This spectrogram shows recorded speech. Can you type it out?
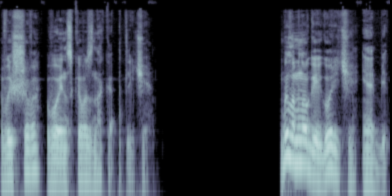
высшего воинского знака отличия. Было много и горечи, и обид.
